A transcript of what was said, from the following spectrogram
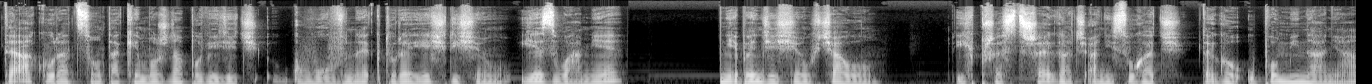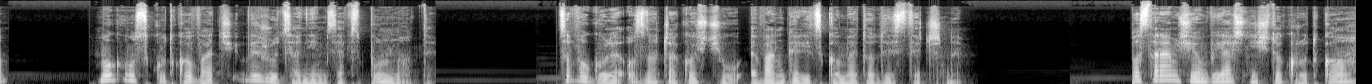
te akurat są takie, można powiedzieć, główne, które jeśli się je złamie, nie będzie się chciało ich przestrzegać ani słuchać tego upominania, mogą skutkować wyrzuceniem ze wspólnoty. Co w ogóle oznacza Kościół ewangelicko-metodystyczny? Postaram się wyjaśnić to krótko,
